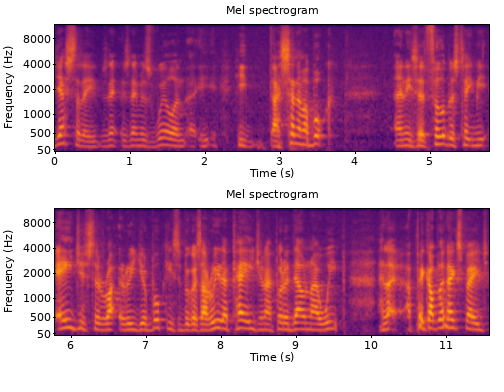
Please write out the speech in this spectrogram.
yesterday, his name, his name is Will, and he, he, I sent him a book. And he said, Philip, it's taken me ages to read your book. He said, because I read a page and I put it down and I weep. And I, I pick up the next page.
